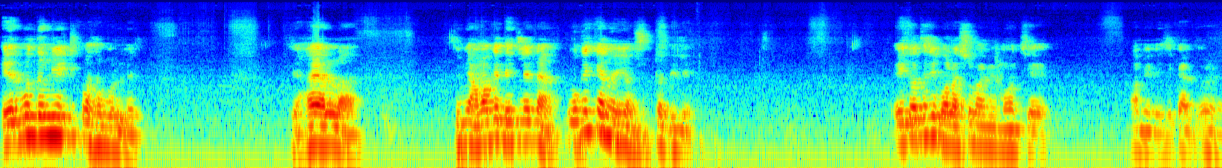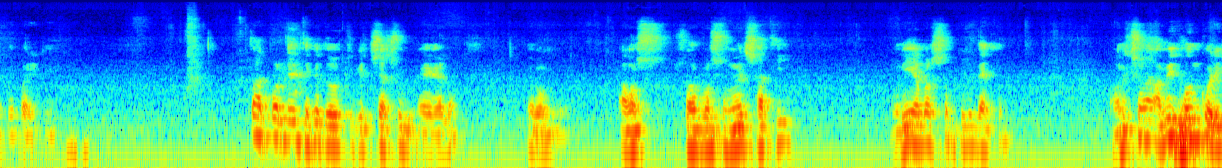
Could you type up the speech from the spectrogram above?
এর মধ্যে উনি একটি কথা বললেন যে, হায় আল্লাহ, তুমি আমাকে দেখলে না, ওকে কেন এই অসুখটা দিলে? এই কথাটি বলার সময় আমি মঞ্চে, আমি নিজেকে আর ধরে রাখতে পারিনি। তারপর দিন থেকে তো চিকিৎসা শুরু হয়ে গেল এবং আমার সর্বসময়ের সাথী উনি আমার সব কিছু দেখেন। অনেক সময় আমি ফোন করি।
